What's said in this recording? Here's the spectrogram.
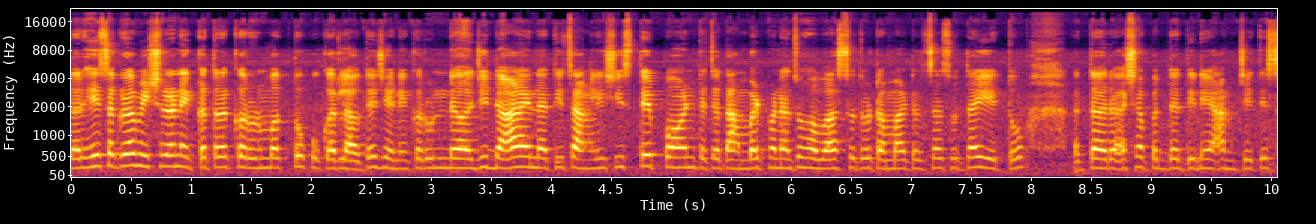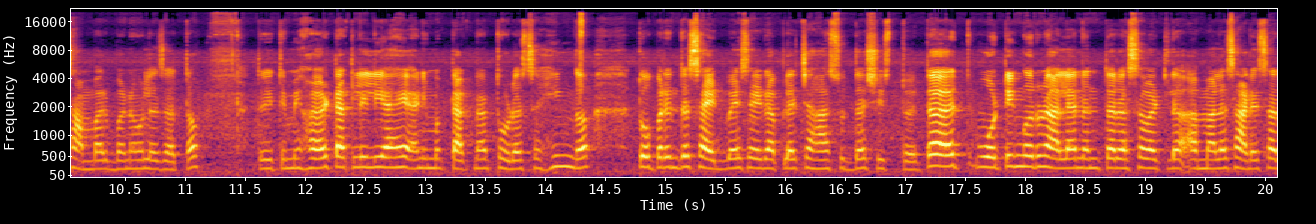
तर हे सगळं मिश्रण एकत्र करून मग तो कुकर लावते. जेणेकरून जी डाळ आहे ना ती चांगली शिजते पण त्याच्यात आंबटपणा जो हवा असतो तो टमाटरचा सुद्धा येतो. तर अशा पद्धतीने आमच्या इथे सांबार बनवलं जातं. तर इथे मी हळद टाकलेली आहे आणि मग टाकणार थोडंसं हिंग. तोपर्यंत साईड बाय साईड आपला चहासुद्धा शिजतो आहे तर वोटिंगवरून आल्यानंतर असं वाटलं आम्हाला साडेसात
